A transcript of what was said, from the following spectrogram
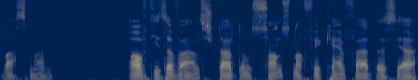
was man auf dieser Veranstaltung sonst noch für Kämpfe hat. Das ist ja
